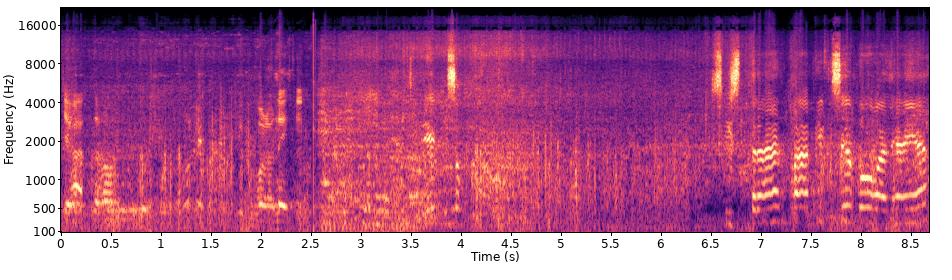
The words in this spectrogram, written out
ક્યાં જવાનું? બોલો નહીં. એક સિસ્ત્રા ટ્રાફિક છે બહુ આજે અહીંયા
